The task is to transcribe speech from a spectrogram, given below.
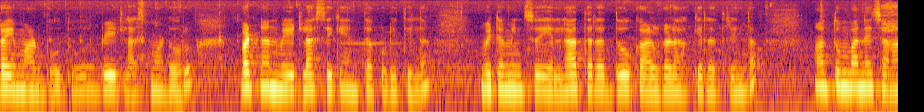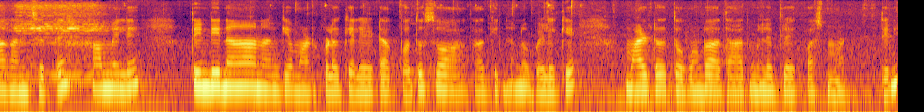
ಟ್ರೈ ಮಾಡ್ಬೋದು ವೆಯ್ಟ್ ಲಾಸ್ ಮಾಡೋರು. ಬಟ್ ನಾನು ವೆಯ್ಟ್ ಲಾಸಿಗೆ ಅಂತ ಕುಡಿತಿಲ್ಲ. ವಿಟಮಿನ್ಸು ಎಲ್ಲ ಥರದ್ದು ಕಾಳುಗಳು ಹಾಕಿರೋದ್ರಿಂದ ತುಂಬಾ ಚೆನ್ನಾಗಿ ಅನಿಸುತ್ತೆ. ಆಮೇಲೆ ತಿಂಡಿನ ನನಗೆ ಮಾಡ್ಕೊಳ್ಳೋಕ್ಕೆ ಲೇಟ್ ಆಗ್ಬೋದು. ಸೊ ಹಾಗಾಗಿ ನಾನು ಬೆಳಗ್ಗೆ ಮಾಲ್ಟ್ ತೊಗೊಂಡು ಅದಾದಮೇಲೆ ಬ್ರೇಕ್ಫಾಸ್ಟ್ ಮಾಡ್ತೀನಿ.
